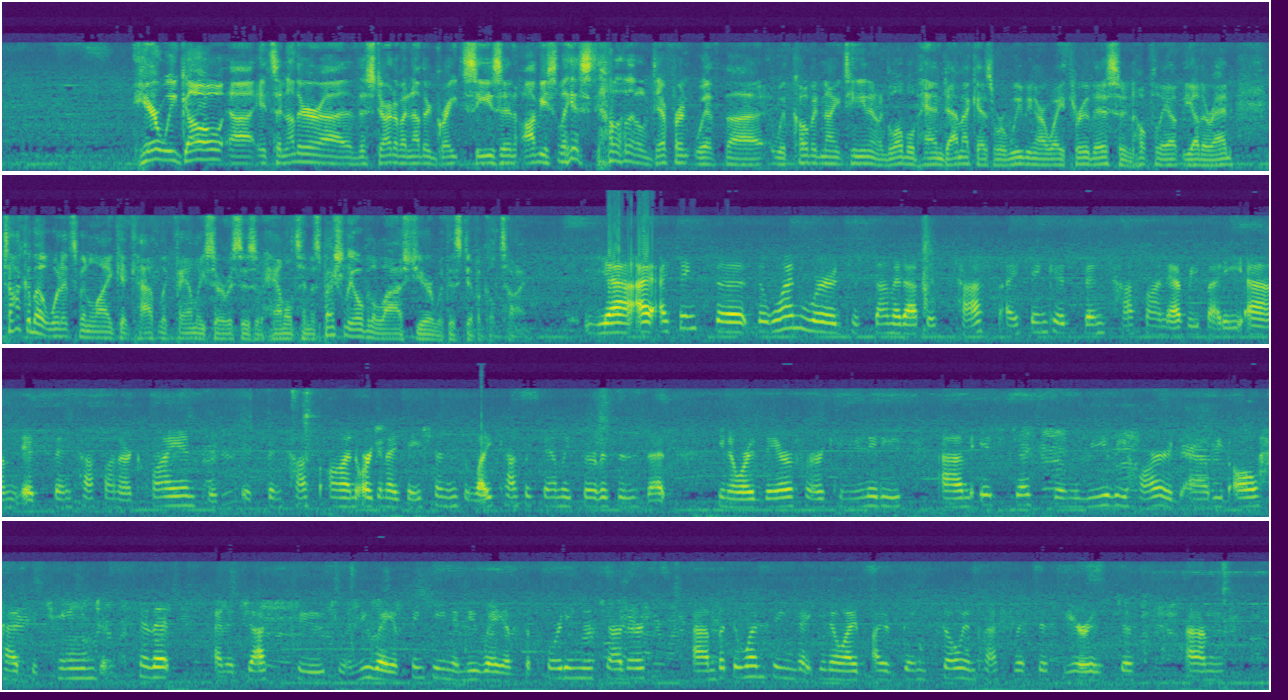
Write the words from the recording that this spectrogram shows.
here we go. Uh, it's another uh, the start of another great season. Obviously, it's still a little different with uh, with COVID nineteen and a global pandemic as we're weaving our way through this and hopefully out the other end. Talk about what it's been like at Catholic Family Services of Hamilton, especially over the last year with this difficult time. Yeah, I, I think the the one word to sum it up is tough. I think it's been tough on everybody. Um, it's been tough on our clients. It's, it's been tough on organizations like Catholic Family Services that you know are there for our community. Um, it's just been really hard. Uh, we've all had to change and pivot and adjust to, to a new way of thinking, a new way of supporting each other. Um, but the one thing that, you know, I've, I've been so impressed with this year is just um,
